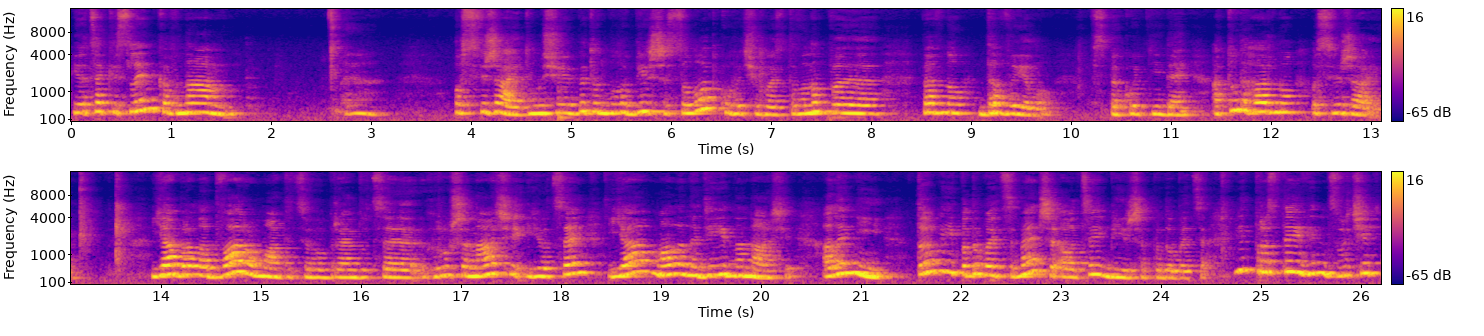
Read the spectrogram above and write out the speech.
І оця кислинка, вона е, освіжає, тому що якби тут було більше солодкого чогось, то воно б, е, певно, давило в спекотній день. А тут гарно освіжає. Я брала два аромати цього бренду: це груша наші і оцей. Я мала надії на наші. Але ні, той мені подобається менше, а оцей більше подобається. Він простий, він звучить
